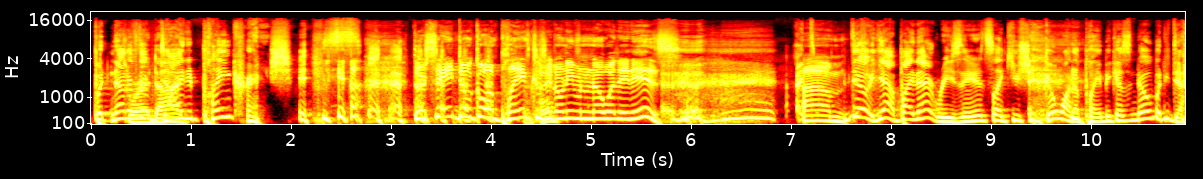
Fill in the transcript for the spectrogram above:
But none of them died. died in plane crashes. They're saying don't go on planes because they don't even know what it is. Um, no, yeah, by that reason, it's like you should go on a plane because nobody died.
